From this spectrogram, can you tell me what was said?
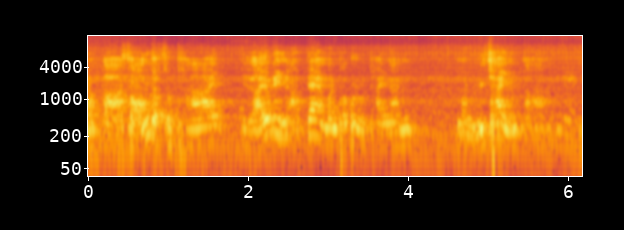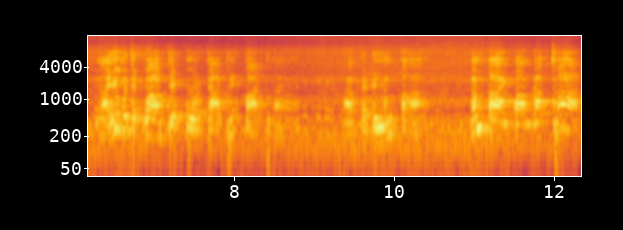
น้ำตาสองหยดสุดท้ายที่ไหลรินอาบแก้มบรรพบุรุษไทยนั้น มันไม่ใช่น้ำตา ไหลออกมาจากความเจ็บปวดจากพิษบาดแผลกแต่เป็นน้ำตา น้ำตายความรักชาติ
